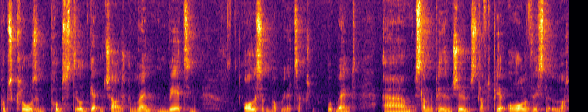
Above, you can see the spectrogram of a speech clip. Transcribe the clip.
pubs closing, pubs still getting charged rent and rates and all this, not rates actually, but rent. Um, still having to pay the insurance, still have to pay all of this little lot.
